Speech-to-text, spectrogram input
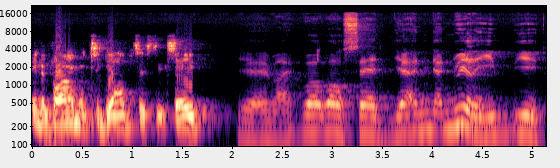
an environment to be able to succeed. Yeah, mate. Well, well said. Yeah, and, and really, you,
